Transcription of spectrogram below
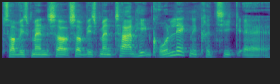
Så hvis man, så, så hvis man tager en helt grundlæggende kritik af,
